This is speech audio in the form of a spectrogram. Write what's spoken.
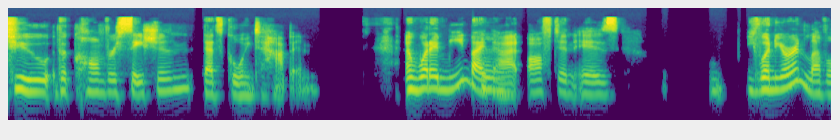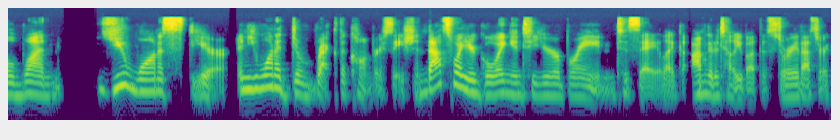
to the conversation that's going to happen. And what I mean by Mm. that often is when you're in level one, you want to steer and you want to direct the conversation. That's why you're going into your brain to say, like, I'm going to tell you about this story, that story.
